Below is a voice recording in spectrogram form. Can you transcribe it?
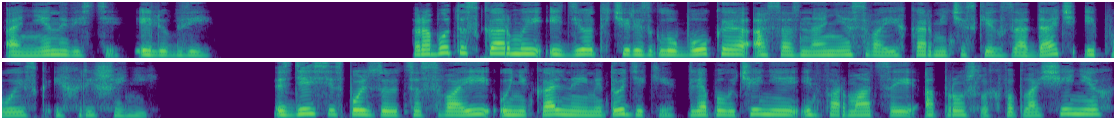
о ненависти и любви. Работа с кармой идет через глубокое осознание своих кармических задач и поиск их решений. Здесь используются свои уникальные методики для получения информации о прошлых воплощениях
